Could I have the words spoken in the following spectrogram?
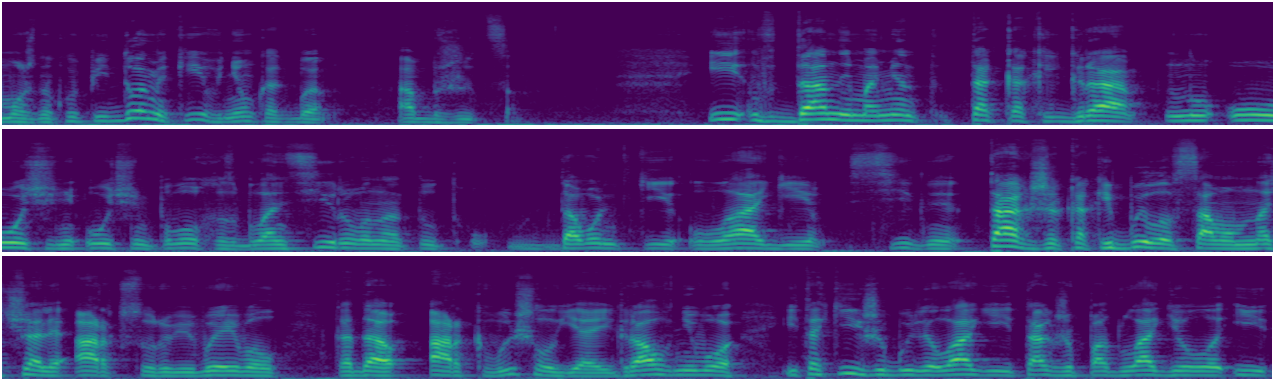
можно купить домик и в нем как бы обжиться. И в данный момент, так как игра, ну, очень-очень плохо сбалансирована, тут довольно-таки лаги сильные, так же, как и было в самом начале Ark Survival, когда Ark вышел, я играл в него, и такие же были лаги, и также подлагивало, и,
